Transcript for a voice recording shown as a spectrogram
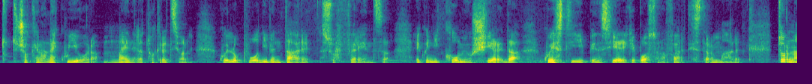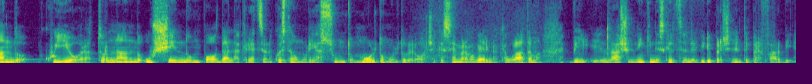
tutto ciò che non è qui ora, ma è nella tua creazione, quello può diventare sofferenza. E quindi come uscire da questi pensieri che possono farti star male, tornando qui ora, tornando, uscendo un po' dalla creazione. Questo è un riassunto molto molto veloce che sembra magari una cavolata, ma vi lascio il link in descrizione del video precedente per farvi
